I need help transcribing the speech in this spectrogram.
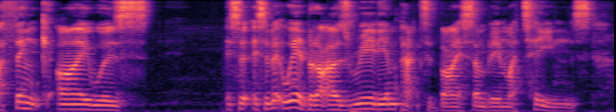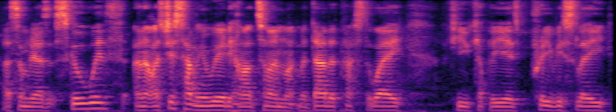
I think I was it's a, it's a bit weird, but I was really impacted by somebody in my teens, uh, somebody I was at school with, and I was just having a really hard time. Like my dad had passed away a few couple of years previously,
